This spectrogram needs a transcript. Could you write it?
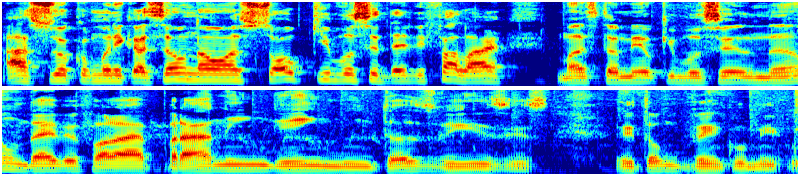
A sua comunicação não é só o que você deve falar, mas também o que você não deve falar para ninguém muitas vezes. Então vem comigo.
